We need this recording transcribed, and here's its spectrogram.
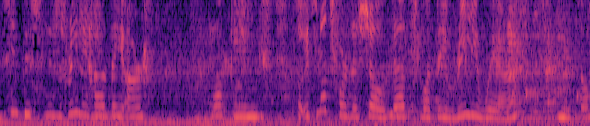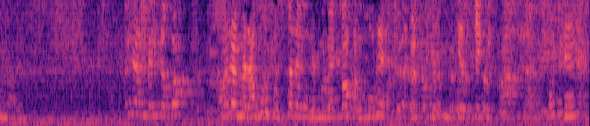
See, this is really how they are walking. So it's not for the show, that's what they really wear. And it's so nice. Mira, me hizo Ahora me la busco, espera que me cojan, juré. Okay.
